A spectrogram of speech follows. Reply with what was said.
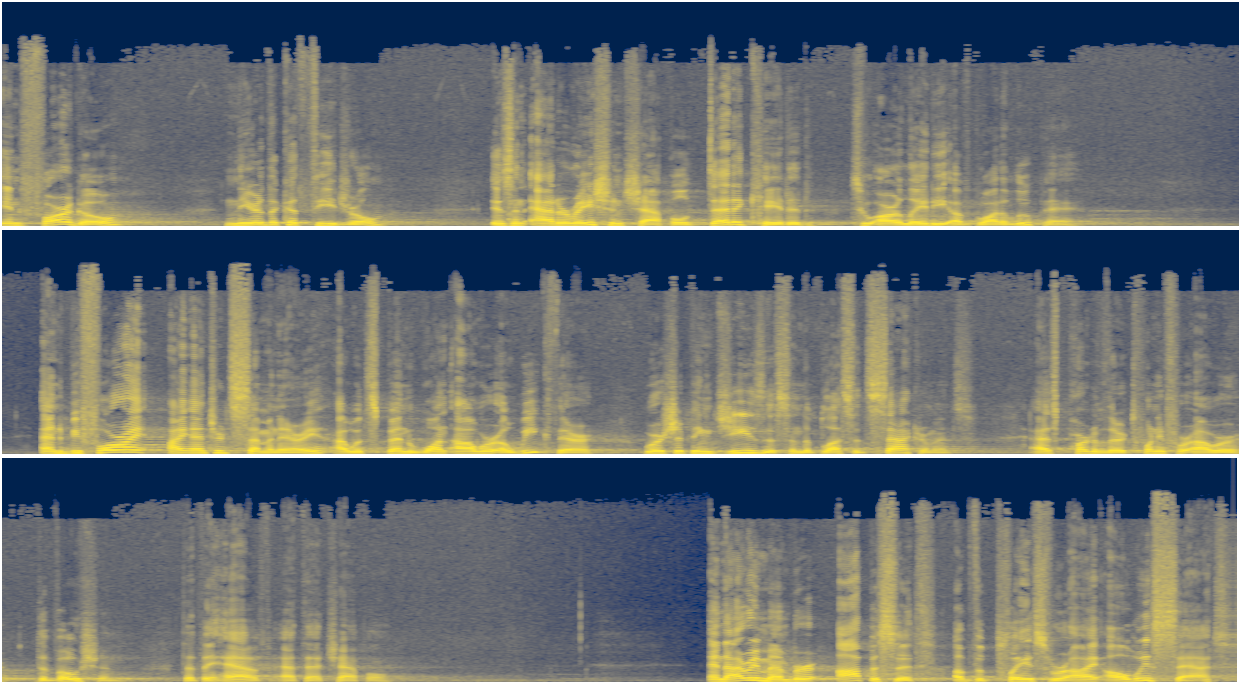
In Fargo, near the cathedral, is an adoration chapel dedicated to Our Lady of Guadalupe. And before I, I entered seminary, I would spend one hour a week there worshiping Jesus in the Blessed Sacrament as part of their 24 hour devotion that they have at that chapel. And I remember opposite of the place where I always sat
